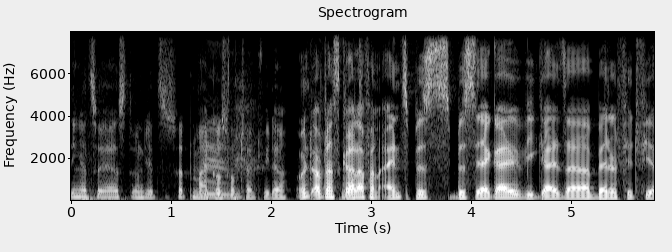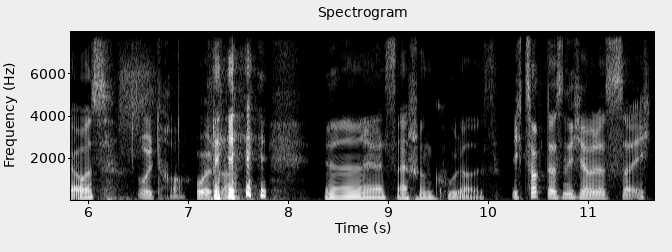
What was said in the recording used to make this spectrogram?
Dinger zuerst und jetzt hat Microsoft halt wieder Und auf der Skala von 1 bis, bis sehr geil, wie geil sah Battlefield 4 aus? Ultra. Ultra. Ja, das sah schon cool aus. Ich zock das nicht, aber das sah echt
